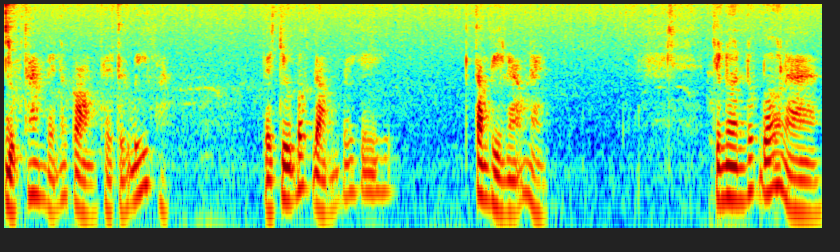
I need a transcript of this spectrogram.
Dục tham thầy nó còn thầy tự biết mà. Thầy chưa bất động với cái, cái tâm phiền não này. Cho nên lúc đó là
